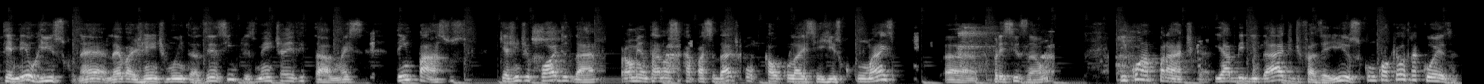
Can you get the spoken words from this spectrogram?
temer o risco né, leva a gente, muitas vezes, simplesmente a evitá-lo, mas tem passos que a gente pode dar para aumentar a nossa capacidade de calcular esse risco com mais uh, precisão e com a prática e a habilidade de fazer isso, com qualquer outra coisa,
